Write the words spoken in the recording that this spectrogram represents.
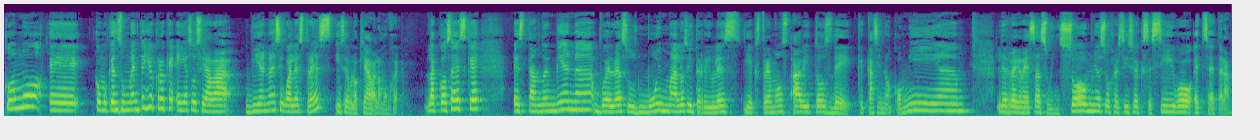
Como, eh, como que en su mente yo creo que ella asociaba Viena es igual a estrés y se bloqueaba a la mujer. La cosa es que Estando en Viena, vuelve a sus muy malos y terribles y extremos hábitos de que casi no comía, le regresa su insomnio, su ejercicio excesivo, etc.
